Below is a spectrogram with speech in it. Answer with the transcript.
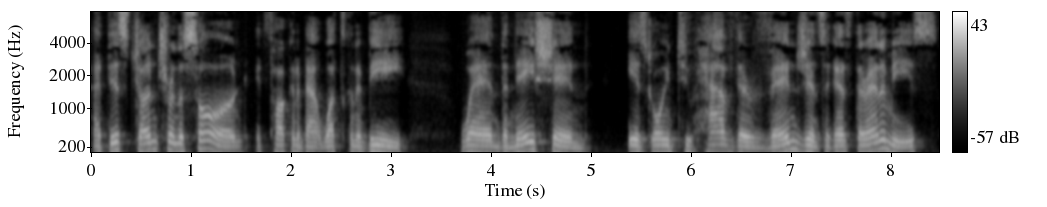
At this juncture in the song, it's talking about what's going to be when the nation is going to have their vengeance against their enemies.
